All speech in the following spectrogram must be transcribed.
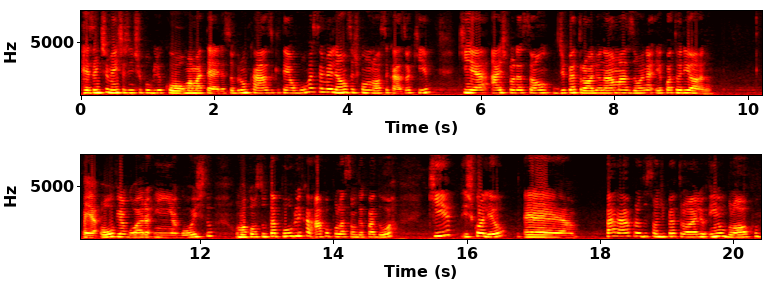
Recentemente a gente publicou uma matéria sobre um caso que tem algumas semelhanças com o nosso caso aqui, que é a exploração de petróleo na Amazônia equatoriana. É, houve agora em agosto uma consulta pública à população do Equador que escolheu é, parar a produção de petróleo em um bloco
